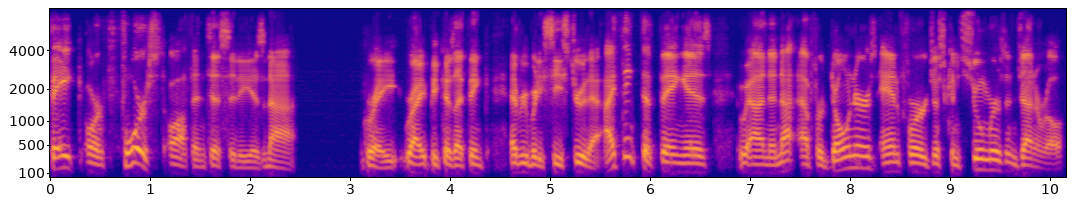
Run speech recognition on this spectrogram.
fake or forced authenticity is not great, right? Because I think everybody sees through that. I think the thing is, not uh, for donors and for just consumers in general.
